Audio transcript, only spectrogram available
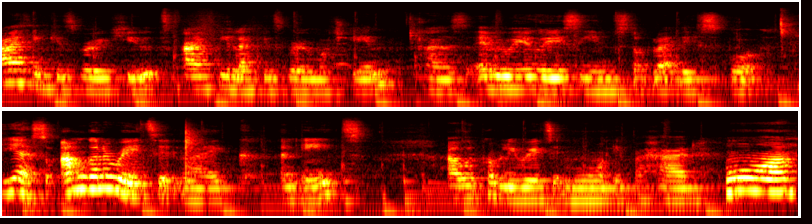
I think it's very cute. I feel like it's very much in because everywhere you go you're seeing stuff like this. But yeah, so I'm gonna rate it like an 8. I would probably rate it more if I had more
